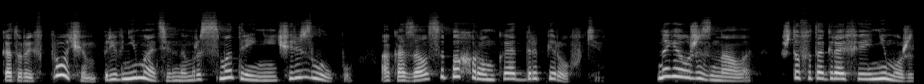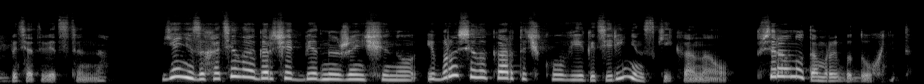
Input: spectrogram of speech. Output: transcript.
который, впрочем, при внимательном рассмотрении через лупу оказался похромкой от драпировки. Но я уже знала, что фотография не может быть ответственна. Я не захотела огорчать бедную женщину и бросила карточку в Екатерининский канал. Все равно там рыба дохнет.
